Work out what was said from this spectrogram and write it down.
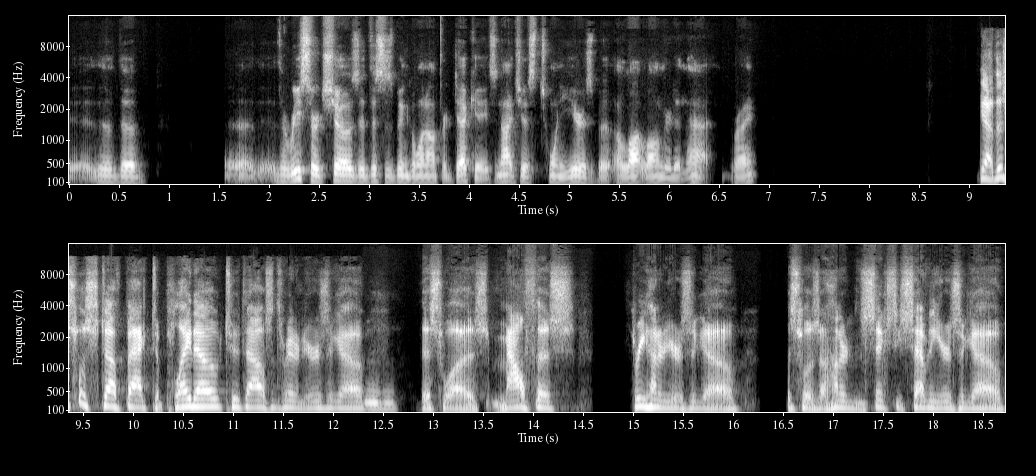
uh, the the uh, the research shows that this has been going on for decades, not just 20 years, but a lot longer than that, right? Yeah, this was stuff back to Plato 2,300 years ago. hmm This was Malthus 300 years ago. This was 160, 70 years ago.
